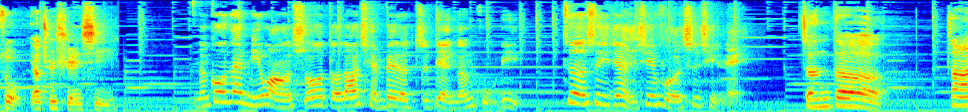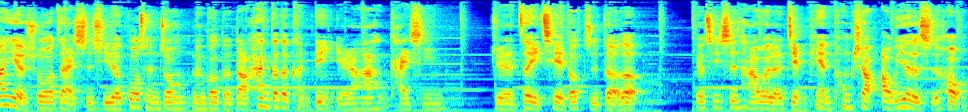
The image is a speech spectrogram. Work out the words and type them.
做，要去学习。能够在迷惘的时候得到前辈的指点跟鼓励，真的是一件很幸福的事情呢。真的，张安也说，在实习的过程中能够得到汉哥的肯定，也让他很开心，觉得这一切都值得了。尤其是他为了剪片通宵熬夜的时候，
